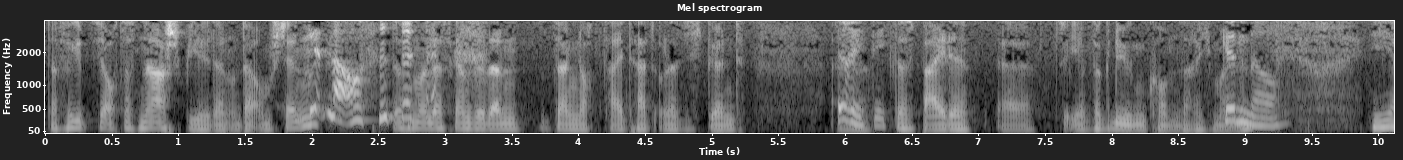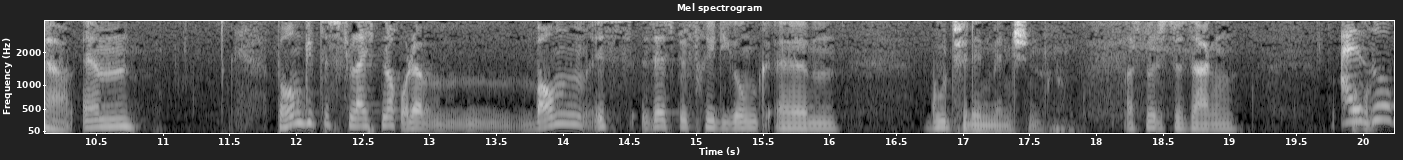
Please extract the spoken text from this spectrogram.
Dafür gibt's ja auch das Nachspiel dann unter Umständen. Genau. Dass man das Ganze dann sozusagen noch Zeit hat oder sich gönnt. Äh, Richtig. Dass beide äh, zu ihrem Vergnügen kommen, sag ich mal. ne? Genau. Ja, ähm, warum gibt es vielleicht noch oder warum ist Selbstbefriedigung ähm, gut für den Menschen? Was würdest du sagen? Also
